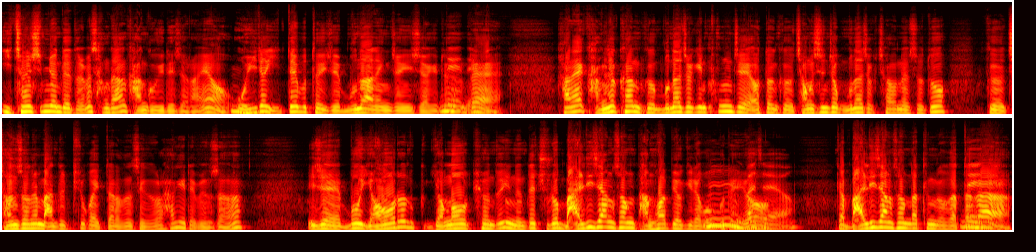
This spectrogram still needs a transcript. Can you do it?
2010년대 들면 상당한 강국이 되잖아요. 오히려 이때부터 이제 문화 냉전이 시작이 되는데 음. 네네. 하나의 강력한 그 문화적인 통제 어떤 그 정신적 문화적 차원에서도 그 전선을 만들 필요가 있다라는 생각을 하게 되면서 이제 뭐 영어로 영어 표현도 있는데 주로 만리장성 방화벽이라고 음, 그래요. 맞아요. 그러니까 만리장성 같은 거 갖다가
